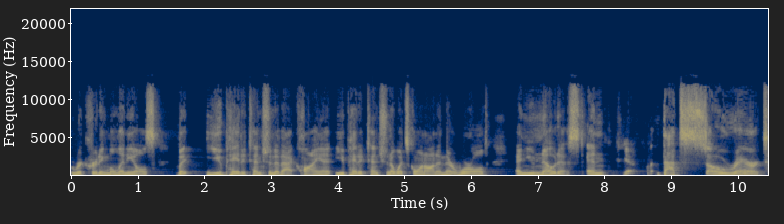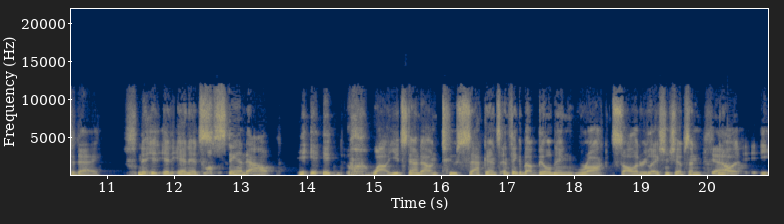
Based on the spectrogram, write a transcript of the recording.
recruiting millennials but you paid attention to that client. You paid attention to what's going on in their world and you noticed and yeah. that's so rare today. It, it, and it's stand out it, it, wow, you'd stand out in two seconds and think about building rock solid relationships. And yeah. you know,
